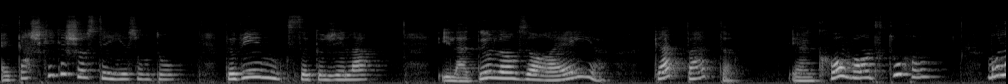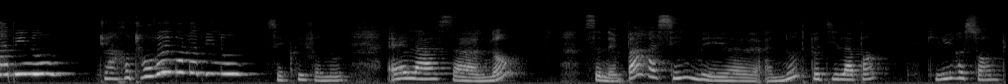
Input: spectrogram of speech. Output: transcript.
Elle cache quelque chose derrière son dos. Devine ce que j'ai là. Il a deux longues oreilles, quatre pattes et un gros ventre tout rond. Mon labinou Tu as retrouvé mon labinou s'écrie Fenouil. Ça. Non, ce n'est pas Racine, mais euh, un autre petit lapin qui lui ressemble.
